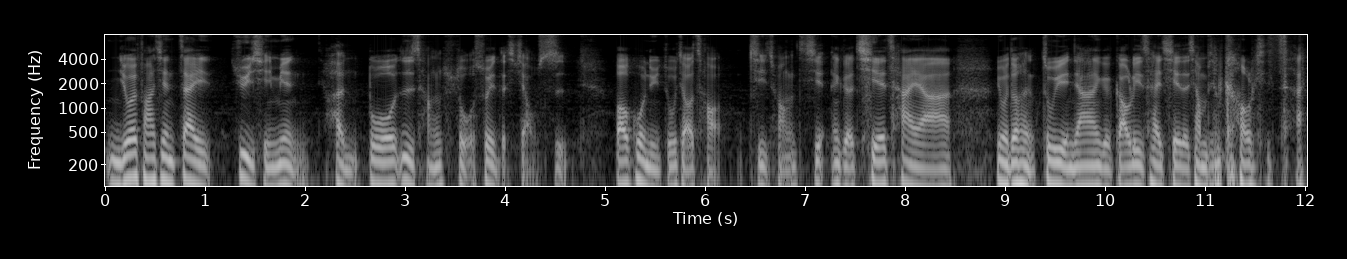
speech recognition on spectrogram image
你就会发现，在剧情面很多日常琐碎的小事，包括女主角吵起床切那个切菜啊，因为我都很注意人家那个高丽菜切的像不像 高丽菜，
